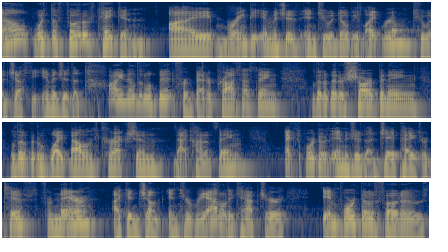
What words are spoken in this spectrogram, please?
Now, with the photos taken, I bring the images into Adobe Lightroom to adjust the images a tiny little bit for better processing, a little bit of sharpening, a little bit of white balance correction, that kind of thing. Export those images as JPEGs or TIFFs. From there, I can jump into RealityCapture, import those photos,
